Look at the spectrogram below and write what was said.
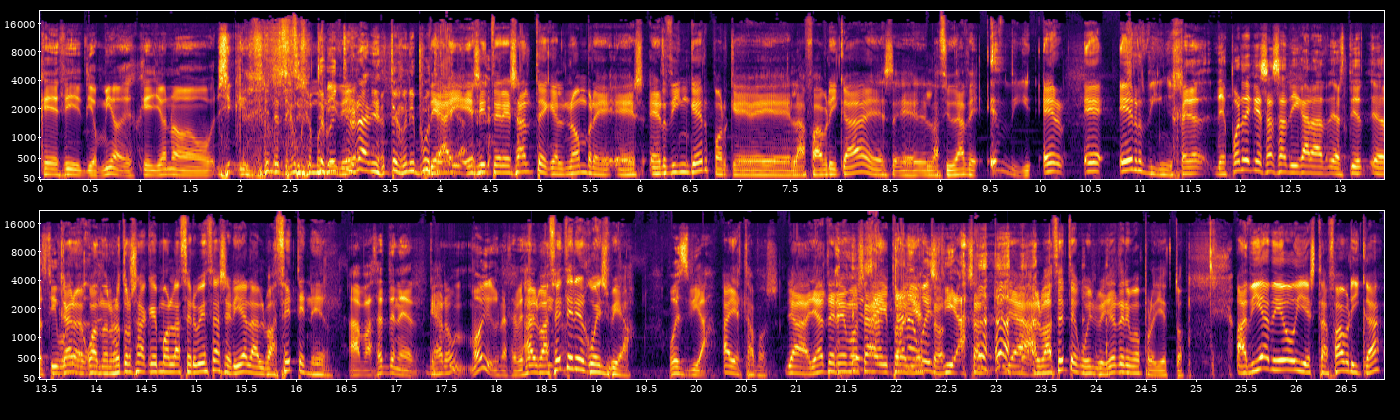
que decir, Dios mío, es que yo no. Sí, que no tengo, tengo ni idea. tengo ni puta De ahí idea. es interesante que el nombre es Erdinger porque eh, la fábrica es eh, la ciudad de Erdi- Er- eh, Erdinger. Pero después de que Sasa diga la, los cibos- Claro, cuando nosotros saquemos la cerveza sería el Albacetener. Albacetener. Claro. Uy, una cerveza. Albacetener Weissbier. Westvia. Ahí estamos. Ya, ya tenemos ahí Santana proyecto. Westvia. Sant- ya, Albacete Westvia, ya tenemos proyecto. A día de hoy, esta fábrica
